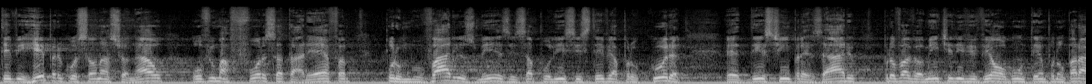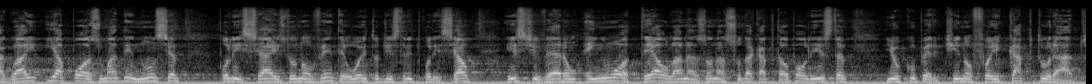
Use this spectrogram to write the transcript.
teve repercussão nacional, houve uma força-tarefa, por vários meses a polícia esteve à procura eh, deste empresário. Provavelmente ele viveu algum tempo no Paraguai e após uma denúncia, policiais do 98 Distrito Policial estiveram em um hotel lá na zona sul da capital paulista e o Cupertino foi capturado.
